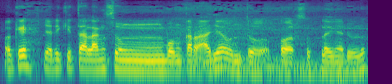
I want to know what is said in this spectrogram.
Oke, jadi kita langsung bongkar aja untuk power supply-nya dulu.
